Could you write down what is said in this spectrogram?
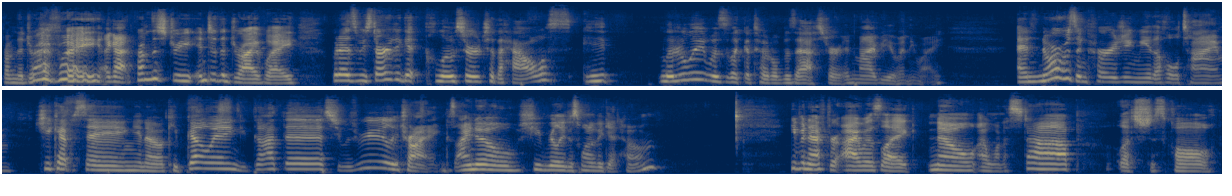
from the driveway, I got from the street into the driveway. But as we started to get closer to the house, it literally was like a total disaster, in my view, anyway. And Nora was encouraging me the whole time. She kept saying, you know, keep going, you got this. She was really trying because I know she really just wanted to get home. Even after I was like, no, I want to stop. Let's just call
